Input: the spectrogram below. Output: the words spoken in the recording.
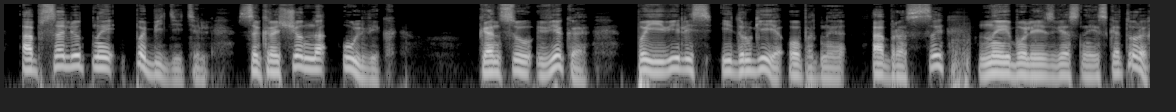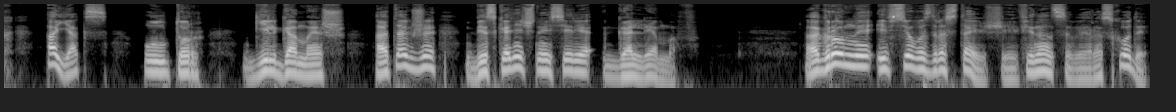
– «Абсолютный победитель», сокращенно «Ульвик». К концу века появились и другие опытные образцы, наиболее известные из которых – Аякс, Ултор, Гильгамеш, а также бесконечная серия големов. Огромные и все возрастающие финансовые расходы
